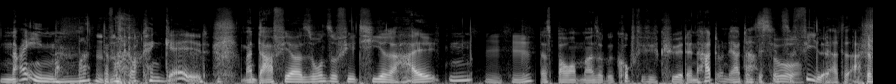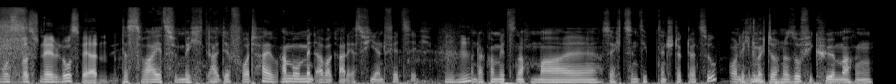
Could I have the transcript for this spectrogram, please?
Nein, Oh Mann. der braucht auch kein Geld. Man darf ja so und so viele Tiere halten. Mhm. Das Bauer hat mal so geguckt, wie viele Kühe er denn hat und er hatte ein Ach bisschen so. zu viele. Der hatte, ach, der musste was schnell loswerden. Das war jetzt für mich halt der Vorteil. Haben im Moment aber gerade erst 44 Mhm. und da kommen jetzt nochmal 16, 17 Stück dazu. Und ich möchte auch nur so viel Kühe machen,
